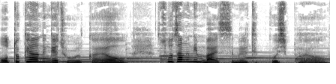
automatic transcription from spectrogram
어떻게 하는 게 좋을까요? 소장님 말씀을 듣고 싶어요.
